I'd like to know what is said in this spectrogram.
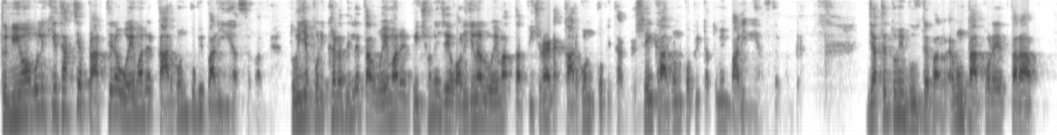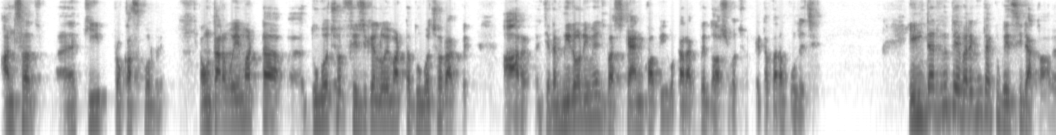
তো নিয়মাবলী কি থাকছে? প্রার্থীরা ওয়েমারের কার্বন কপি বাড়িয়ে নিয়ে আসতে পারবে। তুমি যে পরীক্ষাটা দিলে, তার ওয়েমারের পিছনে যে অরিজিনাল ওয়েমার, তার পিছনে একটা কার্বন কপি থাকবে। সেই কার্বন কপিটা তুমি বাড়ি নিয়ে আসতে পারবে। যাতে তুমি বুঝতে পারো। এবং তারপরে তারা আনসার কি প্রকাশ করবে। এবং তারা ওয়েমারটা দু বছর ফিজিক্যাল ওয়েমারটা দু বছর রাখবে। আর যেটা মিরর ইমেজ বা স্ক্যান কপি ওটা রাখবে দশ বছর। এটা তারা বলেছে। ইন্টারভিউতে এবারে কিন্তু একটু বেশি রাখা হবে।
